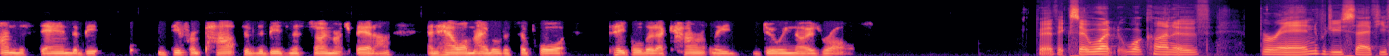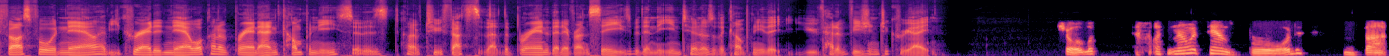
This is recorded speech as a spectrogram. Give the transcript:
understand a bit different parts of the business so much better, and how I'm able to support people that are currently doing those roles. Perfect. So, what what kind of brand would you say if you fast forward now have you created now what kind of brand and company so there's kind of two facets of that the brand that everyone sees but then the internals of the company that you've had a vision to create sure look i know it sounds broad but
